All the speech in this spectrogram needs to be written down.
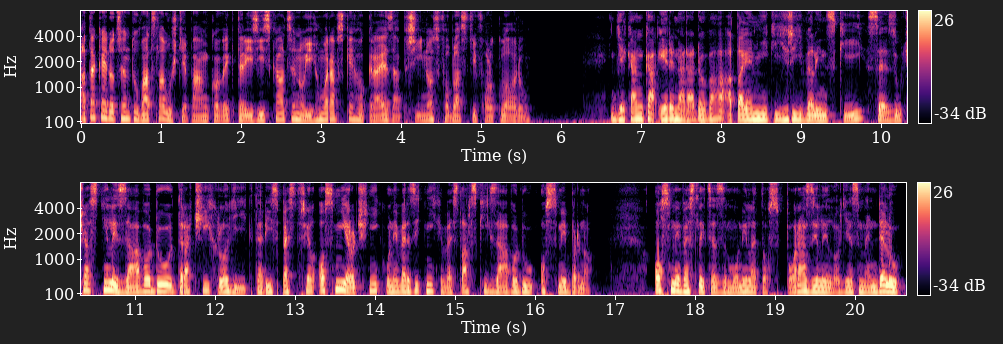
a také docentu Václavu Štěpánkovi, který získal cenu Jihomoravského kraje za přínos v oblasti folkloru. Děkanka Irina Radová a tajemník Jiří Velinský se zúčastnili závodu dračích lodí, který zpestřil osmý ročník univerzitních veslarských závodů Osmi Brno. Osmi veslice z Muny letos porazili lodě z Mendelu.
